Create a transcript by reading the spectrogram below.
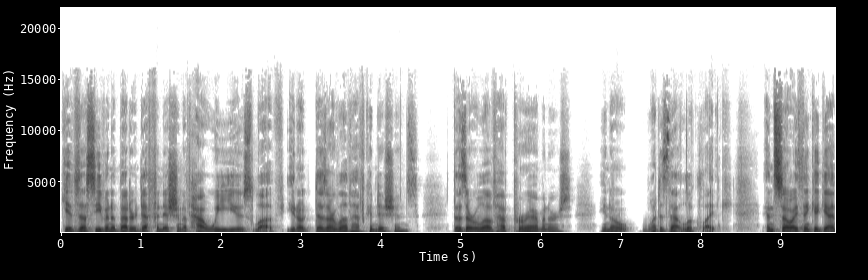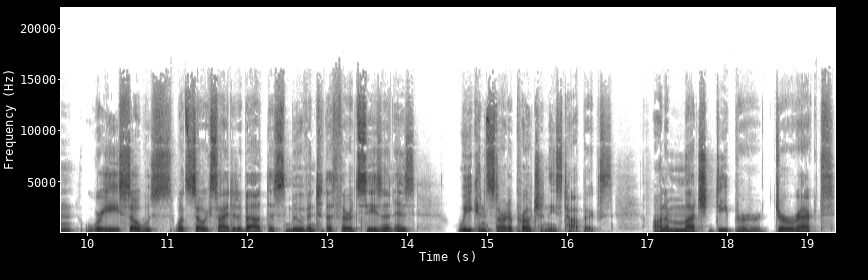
gives us even a better definition of how we use love. You know, does our love have conditions? Does our love have parameters? You know, what does that look like? And so I think again, we so what's so excited about this move into the third season is we can start approaching these topics on a much deeper, direct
